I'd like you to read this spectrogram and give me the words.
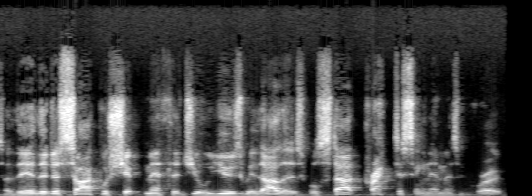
So they're the discipleship methods you'll use with others. We'll start practicing them as a group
